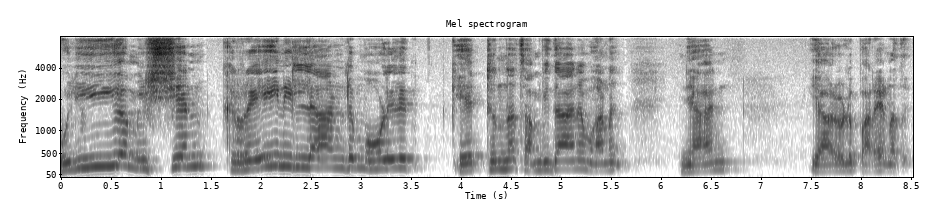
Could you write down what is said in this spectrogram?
വലിയ മിഷ്യൻ ക്രെയിനില്ലാണ്ട് മുകളിൽ കയറ്റുന്ന സംവിധാനമാണ് ഞാൻ ഇയാളോട് പറയണത്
